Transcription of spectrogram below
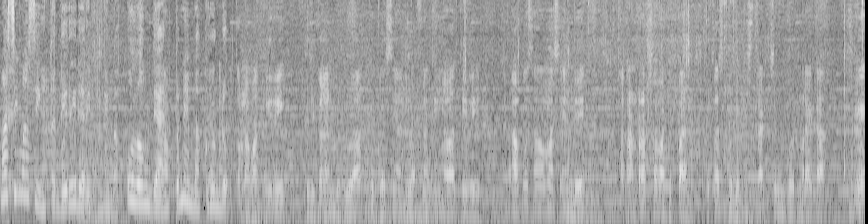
masing-masing terdiri dari penembak ulung dan penembak runduk. Lewat kiri, jadi kalian berdua tugasnya adalah flanking lewat kiri. Aku sama Mas Ende akan rush lewat depan. Kita sebagai distraction buat mereka. Oke? Okay?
